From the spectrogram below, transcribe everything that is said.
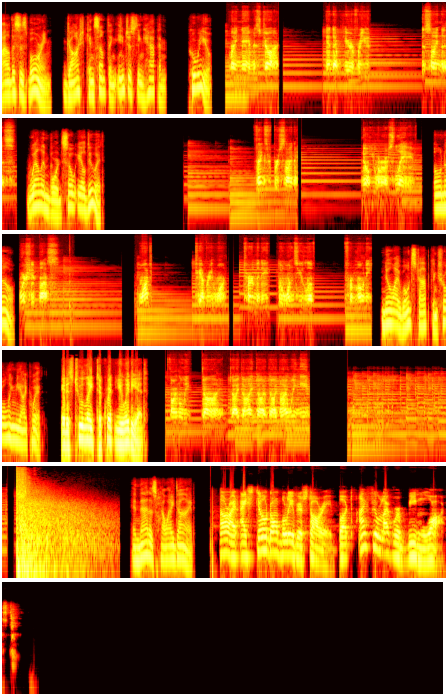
Wow this is boring. Gosh can something interesting happen? Who are you? My name is John. And I'm here for you to sign this. Well I'm bored so I'll do it. Thanks for signing. No, you are a slave. Oh no. Worship us. Watch everyone. Terminate the ones you love for money. No I won't stop controlling me I quit. It is too late to quit, you idiot. Finally, die. Die, die, die, die, die. We need. And that is how I died. Alright, I still don't believe your story, but I feel like we're being watched.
